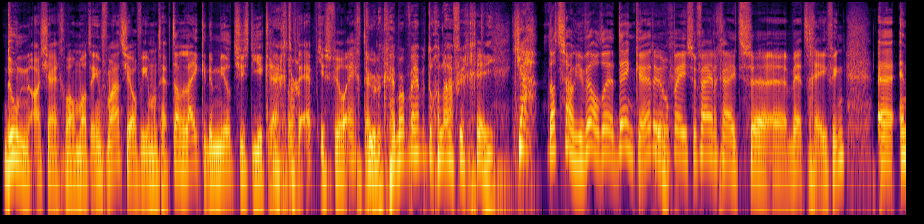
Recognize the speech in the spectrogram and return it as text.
doen. Als jij gewoon wat informatie over iemand hebt... dan lijken de mailtjes die je krijgt Echter. op de appjes veel echter. Tuurlijk, hè, maar we hebben toch een AVG? Ja, dat zou je wel de- denken, hè? de Europese veiligheidswetgeving. Eh, en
